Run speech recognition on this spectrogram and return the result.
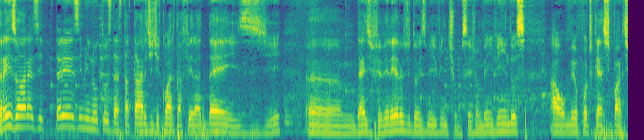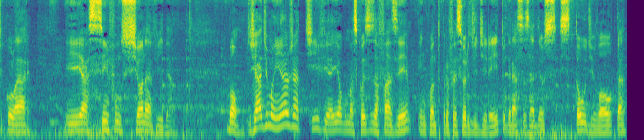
3 horas e 13 minutos desta tarde de quarta-feira, 10 de, um, 10 de fevereiro de 2021. Sejam bem-vindos ao meu podcast particular e assim funciona a vida. Bom, já de manhã eu já tive aí algumas coisas a fazer enquanto professor de direito, graças a Deus estou de volta.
